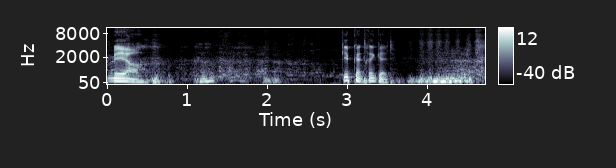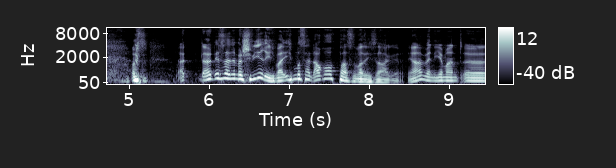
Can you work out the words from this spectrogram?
mehr. Gib kein Trinkgeld. Und dann ist das immer schwierig, weil ich muss halt auch aufpassen, was ich sage. Ja, wenn jemand, äh,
